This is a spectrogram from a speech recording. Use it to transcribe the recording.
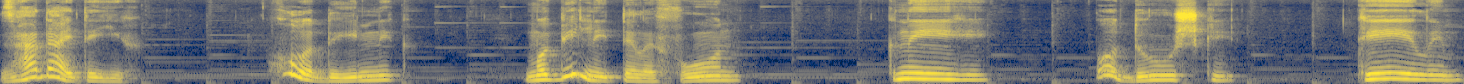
Згадайте їх. Холодильник, мобільний телефон, книги, подушки, килим,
